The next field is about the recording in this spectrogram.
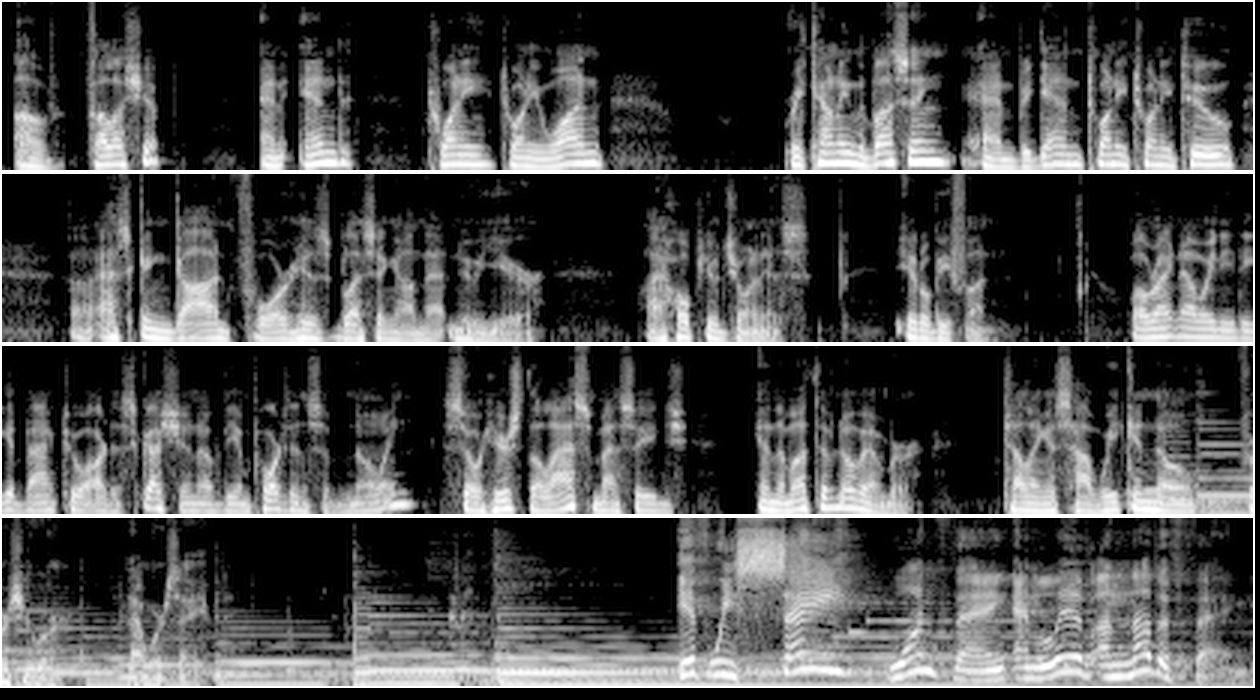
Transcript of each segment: of fellowship and end 2021 recounting the blessing and begin 2022 uh, asking God for his blessing on that new year. I hope you'll join us. It'll be fun. Well, right now we need to get back to our discussion of the importance of knowing. So here's the last message in the month of November telling us how we can know for sure that we're saved. If we say one thing and live another thing,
